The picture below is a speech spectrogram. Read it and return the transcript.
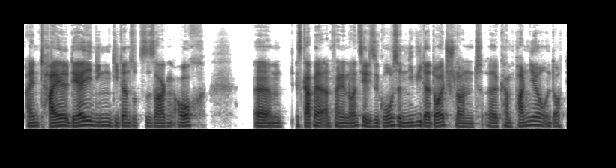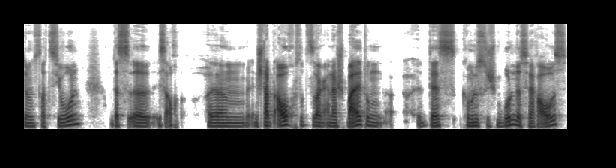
ein Teil derjenigen, die dann sozusagen auch ähm, es gab ja Anfang der 90er diese große „Nie wieder Deutschland“, äh, und auch Demonstration. Das, äh, ist auch ähm, entstammt auch sozusagen einer Spaltung, äh, des Kommunistischen Bundes heraus.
